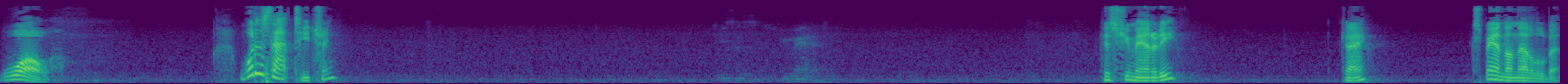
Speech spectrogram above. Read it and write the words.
Whoa. What is that teaching? His humanity. Okay. Expand on that a little bit.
